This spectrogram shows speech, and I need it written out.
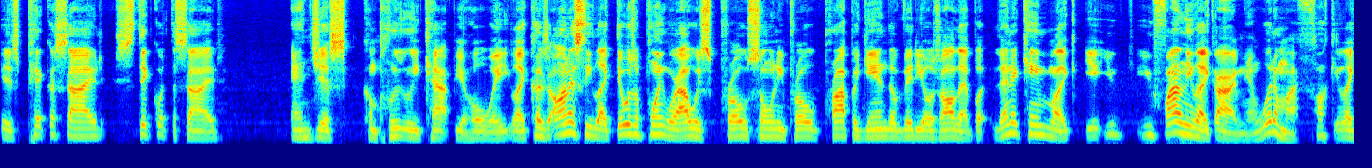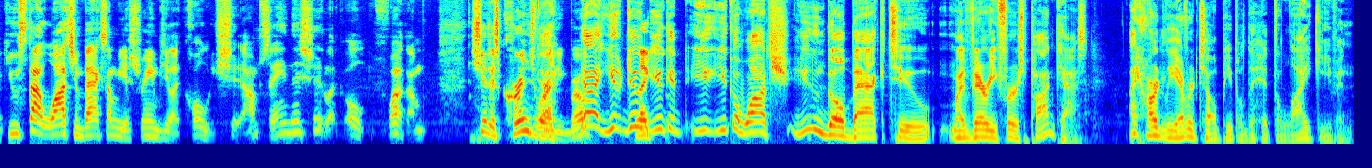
is pick a side, stick with the side, and just completely cap your whole weight. Like, because honestly, like there was a point where I was pro Sony, pro propaganda videos, all that, but then it came like you you, you finally like, all right, man, what am I fucking like? You start watching back some of your streams, you're like, holy shit, I'm saying this shit, like, holy fuck, I'm shit is cringeworthy, yeah. bro. Yeah, you dude, Like- you could you you could watch. You can go back to my very first podcast. I hardly ever tell people to hit the like, even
